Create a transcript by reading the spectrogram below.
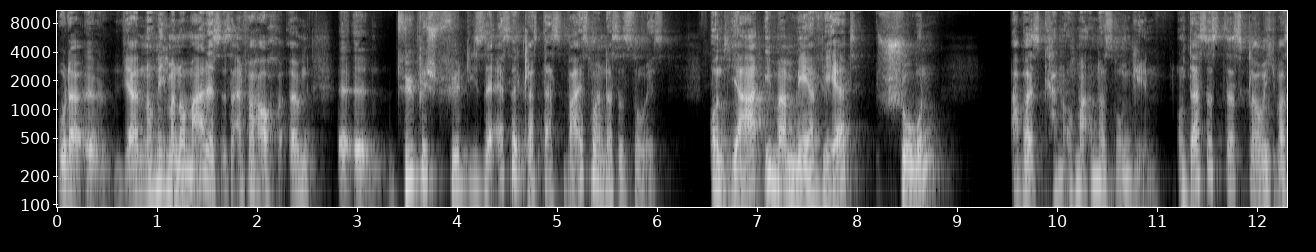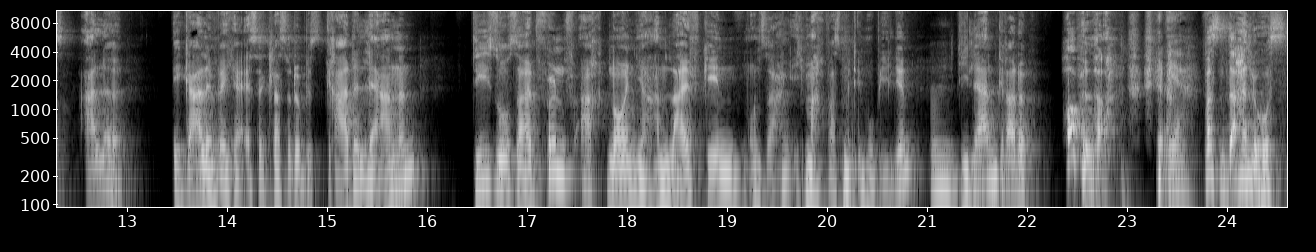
oder äh, ja noch nicht mal normal ist, ist einfach auch ähm, äh, äh, typisch für diese Asset-Class. Das weiß man, dass es so ist. Und ja, immer mehr Wert, schon, aber es kann auch mal andersrum gehen. Und das ist das, glaube ich, was alle, egal in welcher Asset-Klasse du bist, gerade lernen, die so seit fünf, acht, neun Jahren live gehen und sagen, ich mache was mit Immobilien, mhm. die lernen gerade, hoppala, ja, ja. was ist denn da los?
